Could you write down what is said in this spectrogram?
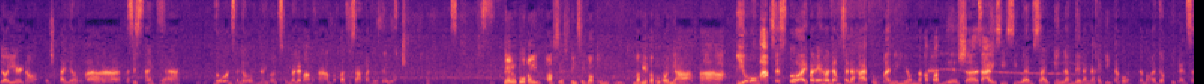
lawyer, no? At saka yung ah, assistant niya doon sa loob na yun. So malamang na papag-usapan nila yun. Meron po kayong access din sa document. Nakita po pa niya. Yeah, ah, yung access ko ay pareho lang sa lahat. Kung ano yung nakapublish ah, sa ICC website, yun lang din ang nakikita ko ng mga documents.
